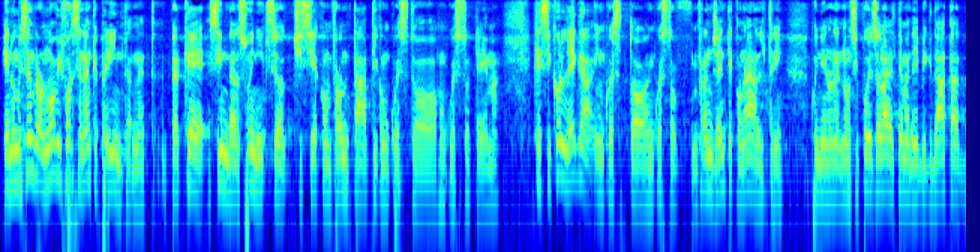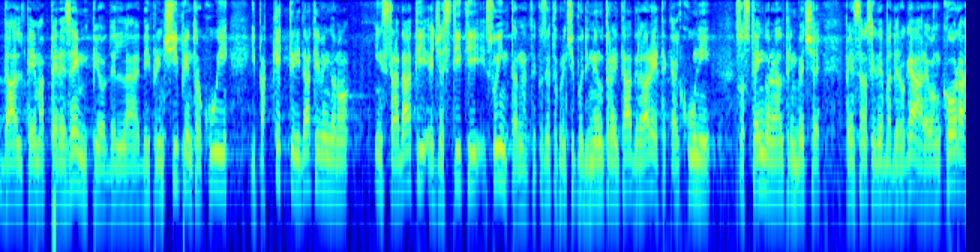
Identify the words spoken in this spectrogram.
e non mi sembrano nuovi forse neanche per internet, perché sin dal suo inizio ci si è confrontati con questo, con questo tema, che si collega in questo, in questo frangente con altri, quindi non, non, si può isolare il tema dei big data dal tema per esempio del, dei principi entro cui i pacchetti di dati vengono instradati e gestiti su internet, il cosiddetto principio di neutralità della rete che alcuni sostengono e altri invece pensano si debba derogare, o ancora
